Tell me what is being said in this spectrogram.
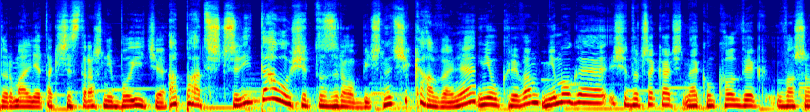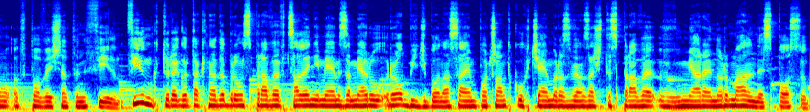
normalnie tak się strasznie boicie. A patrz, czyli dało się to zrobić, no ciekawe, nie? I nie ukrywam, nie mogę się doczekać na jakąkolwiek waszą odpowiedź na ten film. Film, którego tak na dobrą sprawę wcale nie miałem zamiaru robić, bo na samym początku chciałem rozwiązać tę sprawę w miarę normalny sposób.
